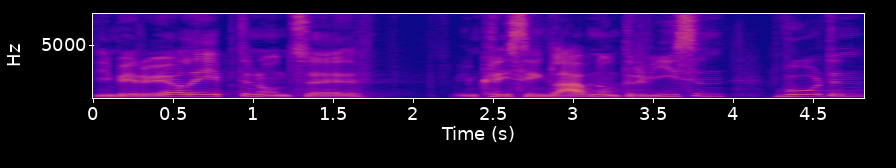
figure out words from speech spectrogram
die in Beröa lebten und äh, im christlichen Glauben unterwiesen wurden,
